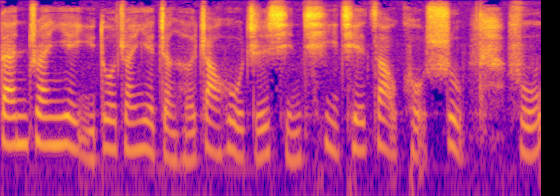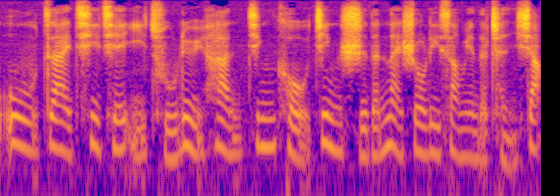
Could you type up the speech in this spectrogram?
单专业与多专业整合照护执行气切造口术服务，在气切移除率和经口进食的耐受力上面的成效。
